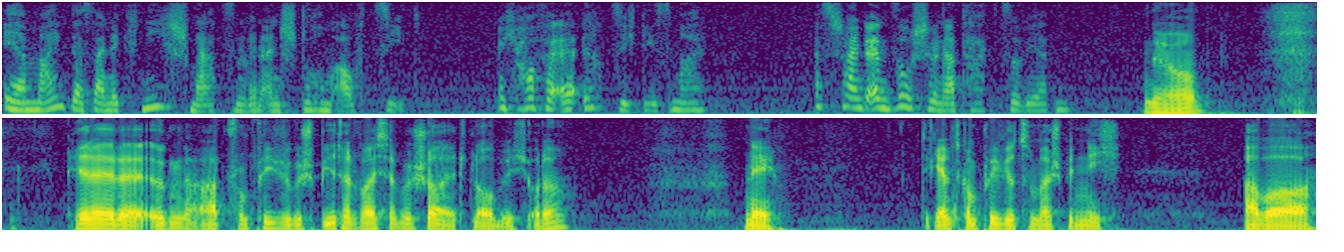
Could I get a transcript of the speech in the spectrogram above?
Er meint, dass seine Knie schmerzen, wenn ein Sturm aufzieht. Ich hoffe, er irrt sich diesmal. Es scheint ein so schöner Tag zu werden. Ja. Jeder, der irgendeine Art von Preview gespielt hat, weiß ja Bescheid, glaube ich, oder? Nee. Die Gamescom Preview zum Beispiel nicht. Aber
